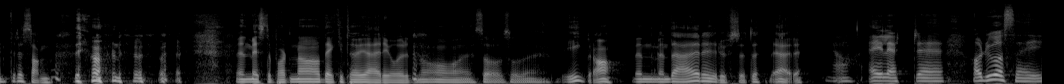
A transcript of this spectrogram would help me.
interessant. Men mesteparten av dekketøyet er i orden, så, så det, det, gikk bra. Men, men det er rufsete. Det er det. Ja, Eilert, har du også ei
